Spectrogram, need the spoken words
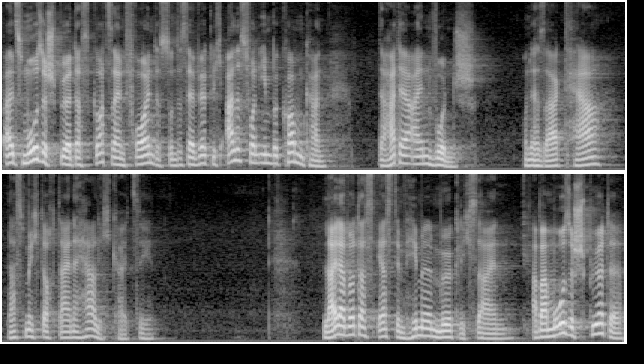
Als Mose spürt, dass Gott sein Freund ist und dass er wirklich alles von ihm bekommen kann, da hat er einen Wunsch und er sagt, Herr, lass mich doch deine Herrlichkeit sehen. Leider wird das erst im Himmel möglich sein, aber Mose spürte,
